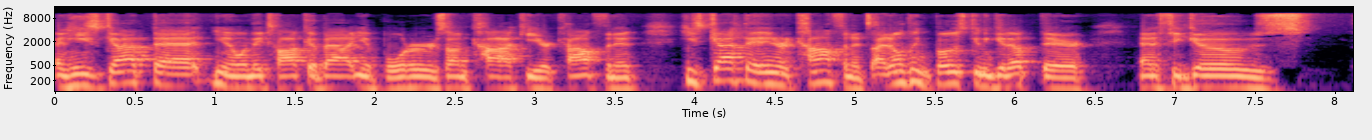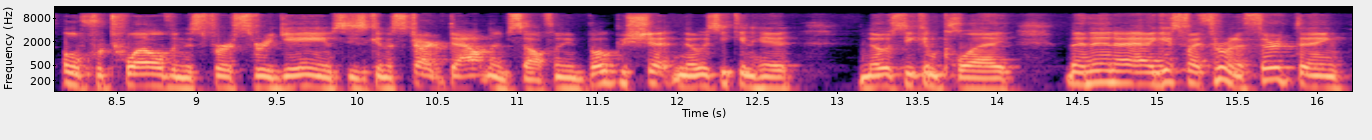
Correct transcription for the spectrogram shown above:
And he's got that, you know, when they talk about, you know, borders on cocky or confident, he's got that inner confidence. I don't think Bo's going to get up there. And if he goes 0 for 12 in his first three games, he's going to start doubting himself. I mean, Bo Bichette knows he can hit, knows he can play. And then I guess if I throw in a third thing,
